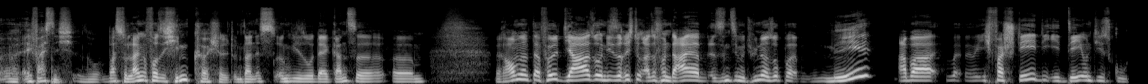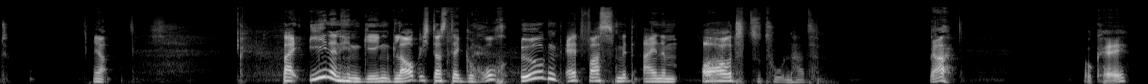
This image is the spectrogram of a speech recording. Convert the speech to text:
äh, ich weiß nicht, so, was so lange vor sich hin köchelt und dann ist irgendwie so der ganze ähm, Raum damit erfüllt. Ja, so in diese Richtung. Also von daher sind sie mit Hühnersuppe. Nee, aber ich verstehe die Idee und die ist gut. Ja. Bei Ihnen hingegen glaube ich, dass der Geruch irgendetwas mit einem Ort zu tun hat. Ja. Okay.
